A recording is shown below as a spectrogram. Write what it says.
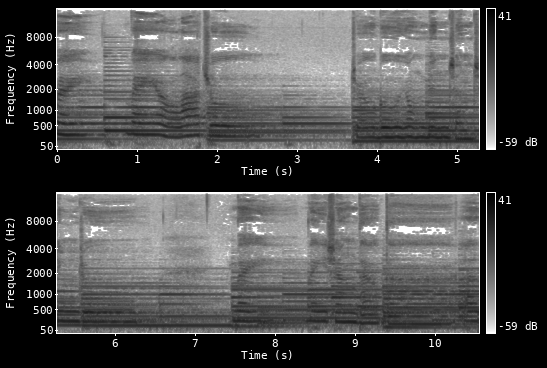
没没有蜡烛就不用勉强庆祝没没想到答案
